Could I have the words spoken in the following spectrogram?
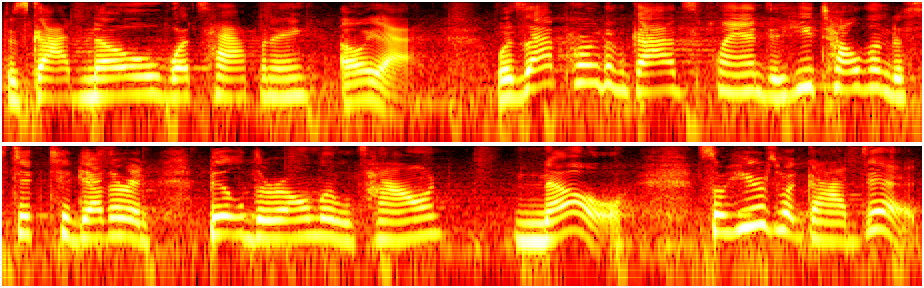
Does God know what's happening? Oh, yeah. Was that part of God's plan? Did He tell them to stick together and build their own little town? No. So here's what God did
